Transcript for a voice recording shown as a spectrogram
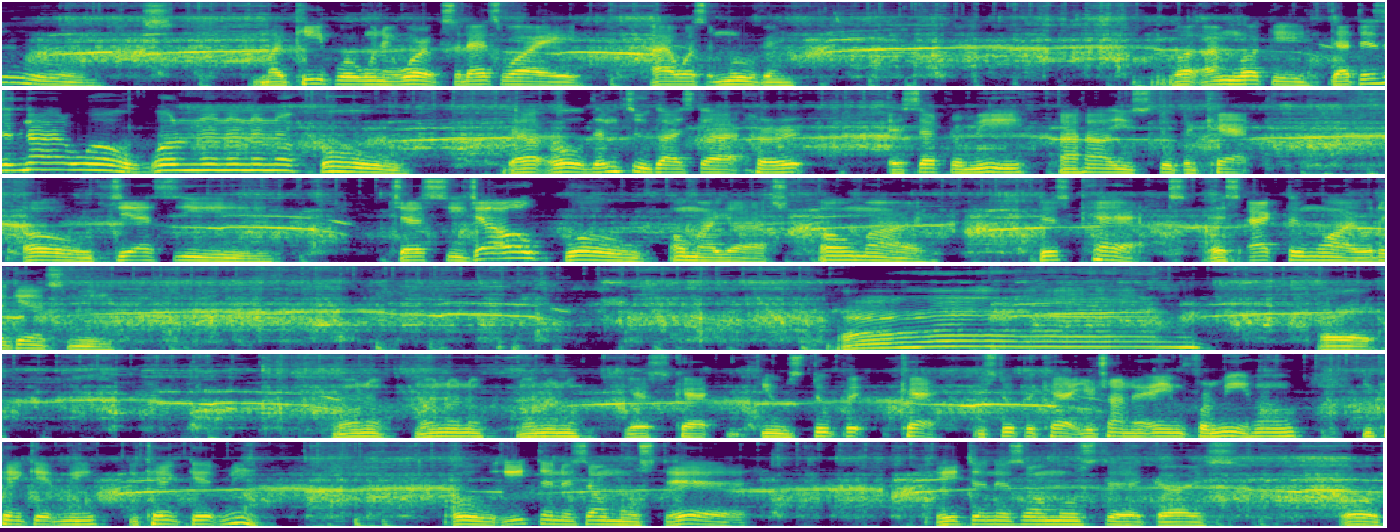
my keyboard wouldn't work so that's why I wasn't moving but I'm lucky that this is not whoa whoa no no no no oh that oh them two guys got hurt Except for me. Haha, you stupid cat. Oh, Jesse. Jesse. Oh, whoa. Oh my gosh. Oh my. This cat is acting wild against me. Um, Alright. No, no, no, no, no, no, no, no. Yes, cat. You stupid cat. You stupid cat. You're trying to aim for me, huh? You can't get me. You can't get me. Oh, Ethan is almost dead. Ethan is almost dead, guys. Oh.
